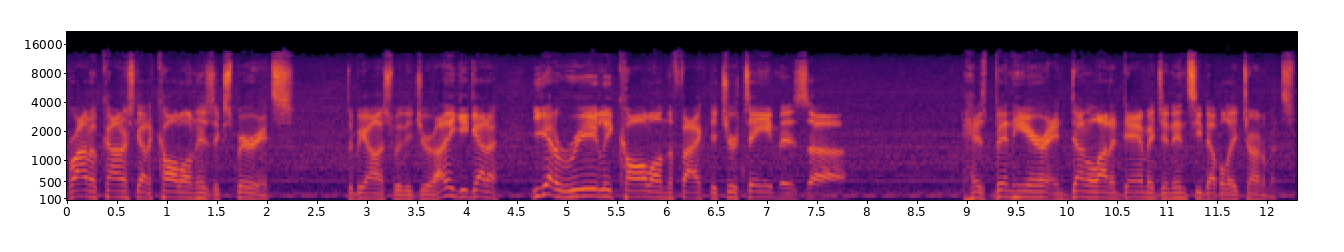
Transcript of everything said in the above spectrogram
Brian O'Connor's got to call on his experience, to be honest with you, Drew. I think you got to you got to really call on the fact that your team is uh, has been here and done a lot of damage in NCAA tournaments.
